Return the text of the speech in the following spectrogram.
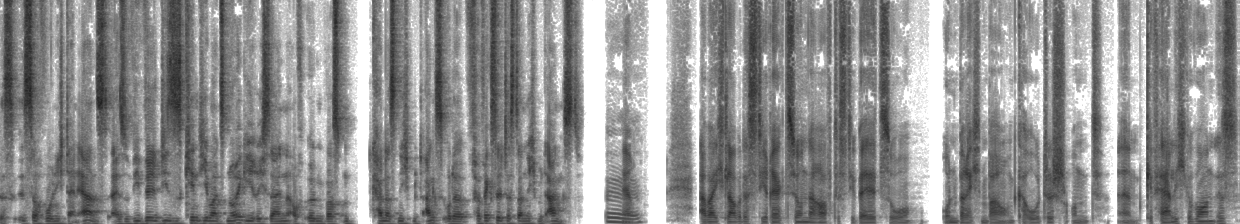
das ist doch wohl nicht dein Ernst. Also wie will dieses Kind jemals neugierig sein auf irgendwas und kann das nicht mit Angst oder verwechselt das dann nicht mit Angst? Mhm. Ja. Aber ich glaube, das ist die Reaktion darauf, dass die Welt so unberechenbar und chaotisch und ähm, gefährlich geworden ist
